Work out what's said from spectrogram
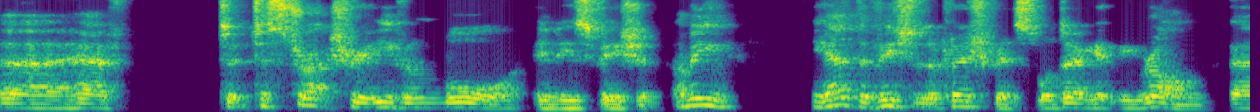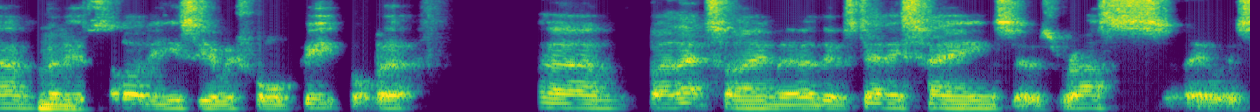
uh, uh, have to, to structure it even more in his vision. I mean, he had the vision of the Pleasure Principle. Don't get me wrong, um, but Hmm. it's a lot easier with four people. But um, by that time, uh, there was Dennis Haines, there was Russ, there was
